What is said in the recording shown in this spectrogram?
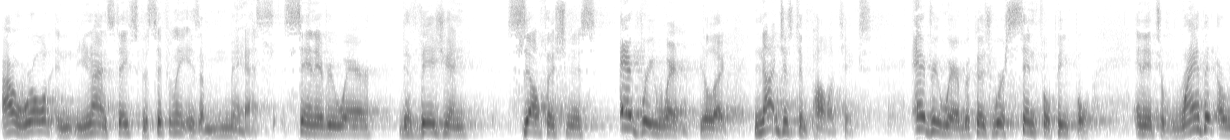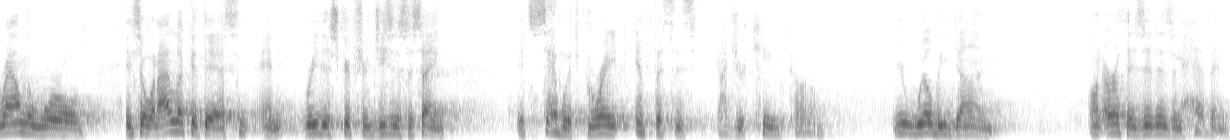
Our world in the United States specifically is a mess. Sin everywhere, division, selfishness, everywhere. You're like, not just in politics, everywhere because we're sinful people. And it's rampant around the world. And so when I look at this and read this scripture, Jesus is saying, it's said with great emphasis God, your kingdom come. Your will be done on earth as it is in heaven.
